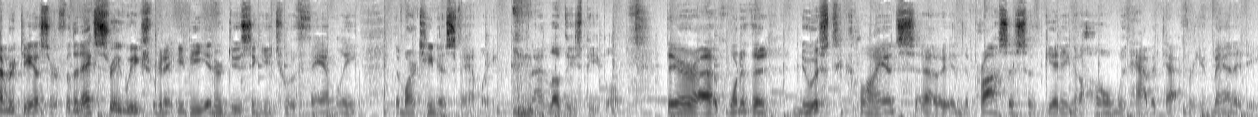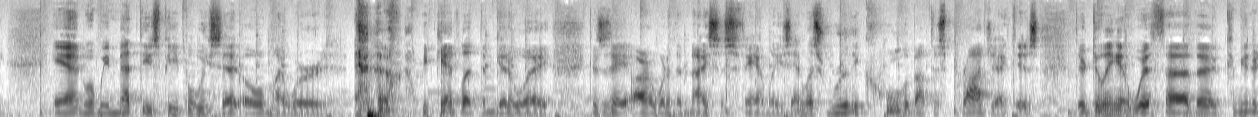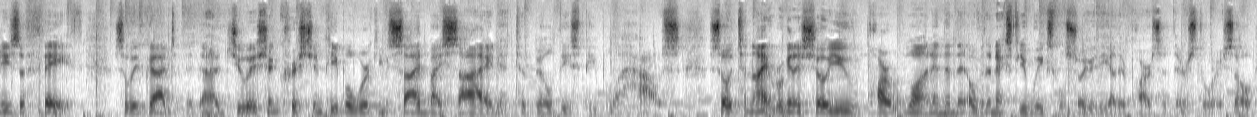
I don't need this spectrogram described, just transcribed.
I'm Rick Dancer. For the next three weeks, we're going to be introducing you to a family, the Martinez family. I love these people. They're uh, one of the newest clients uh, in the process of getting a home with Habitat for Humanity. And when we met these people, we said, oh my word, we can't let them get away because they are one of the nicest families. And what's really cool about this project is they're doing it with uh, the communities of faith. So we've got uh, Jewish and Christian people working side by side to build these people a house. So tonight we're going to show you part one, and then over the next few weeks we'll show you the other parts of their story. So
